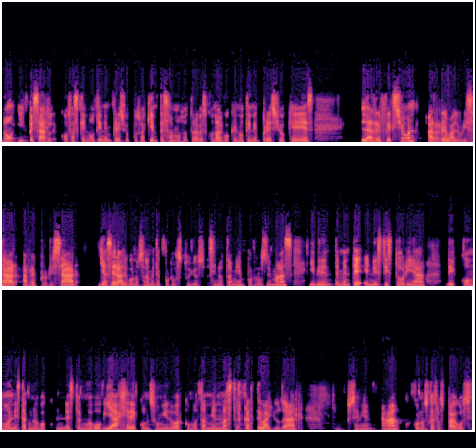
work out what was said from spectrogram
¿no? Y empezar cosas que no tienen precio, pues aquí empezamos otra vez con algo que no tiene precio, que es la reflexión a revalorizar, a repriorizar, y hacer algo no solamente por los tuyos, sino también por los demás. Y evidentemente en esta historia de cómo en, esta nuevo, en este nuevo viaje de consumidor, cómo también Mastercard te va a ayudar, pues bien, a conozcas los pagos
